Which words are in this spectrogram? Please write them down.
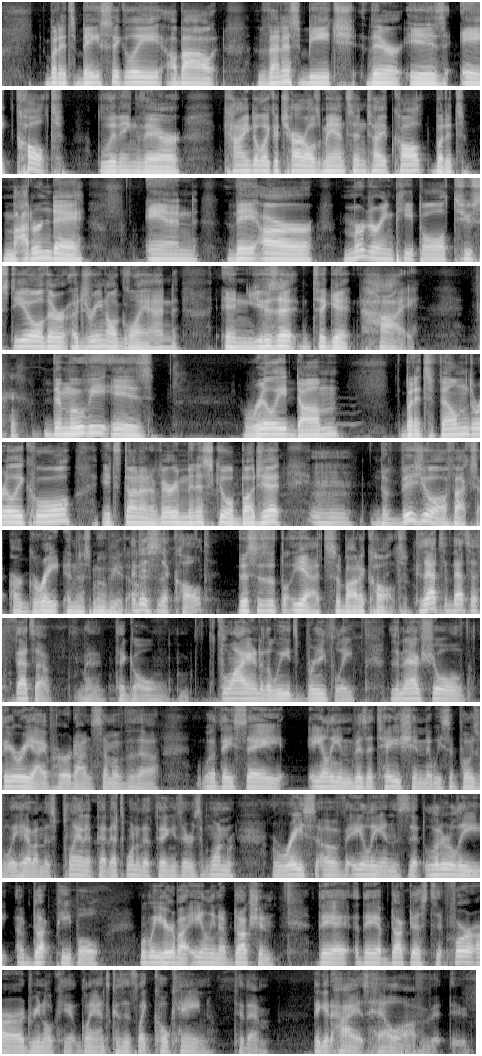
but it's basically about Venice Beach. There is a cult living there, kind of like a Charles Manson type cult, but it's modern day, and they are murdering people to steal their adrenal gland and use it to get high. the movie is really dumb, but it's filmed really cool. It's done on a very minuscule budget. Mm-hmm. The visual effects are great in this movie, though. And this is a cult This is a, yeah, it's about a cult. because that's a, that's a that's a to go fly into the weeds briefly. There's an actual theory I've heard on some of the what they say alien visitation that we supposedly have on this planet. That that's one of the things. There's one race of aliens that literally abduct people. When we hear about alien abduction, they they abduct us to, for our adrenal glands because it's like cocaine to them. They get high as hell off of it, dude.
